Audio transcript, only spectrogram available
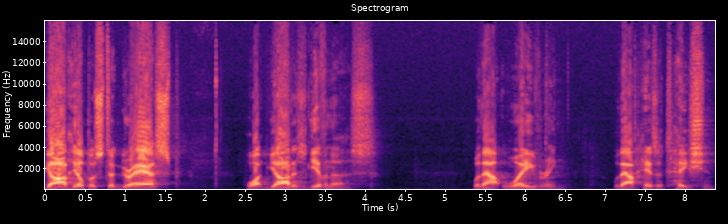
God help us to grasp what God has given us without wavering, without hesitation,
